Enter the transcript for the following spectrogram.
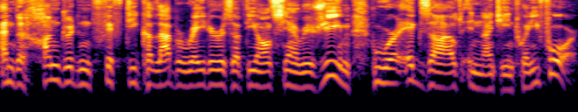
and the 150 collaborators of the Ancien Regime who were exiled in 1924.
